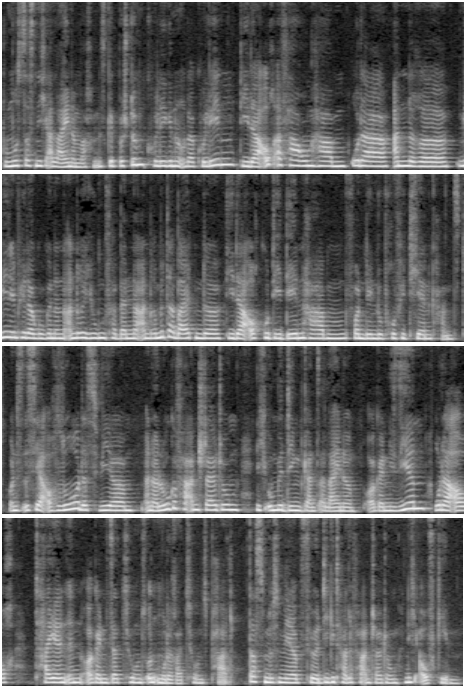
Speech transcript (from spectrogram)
Du musst das nicht alleine machen. Es gibt bestimmt Kolleginnen oder Kollegen, die da auch Erfahrung haben oder andere Medienpädagoginnen, andere Jugendverbände, andere Mitarbeitende, die da auch gute Ideen haben, von denen du profitieren kannst. Und es ist ja auch so, dass wir analoge Veranstaltungen nicht unbedingt ganz alleine organisieren oder auch teilen in Organisations- und Moderationspart. Das müssen wir für digitale Veranstaltungen nicht aufgeben.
